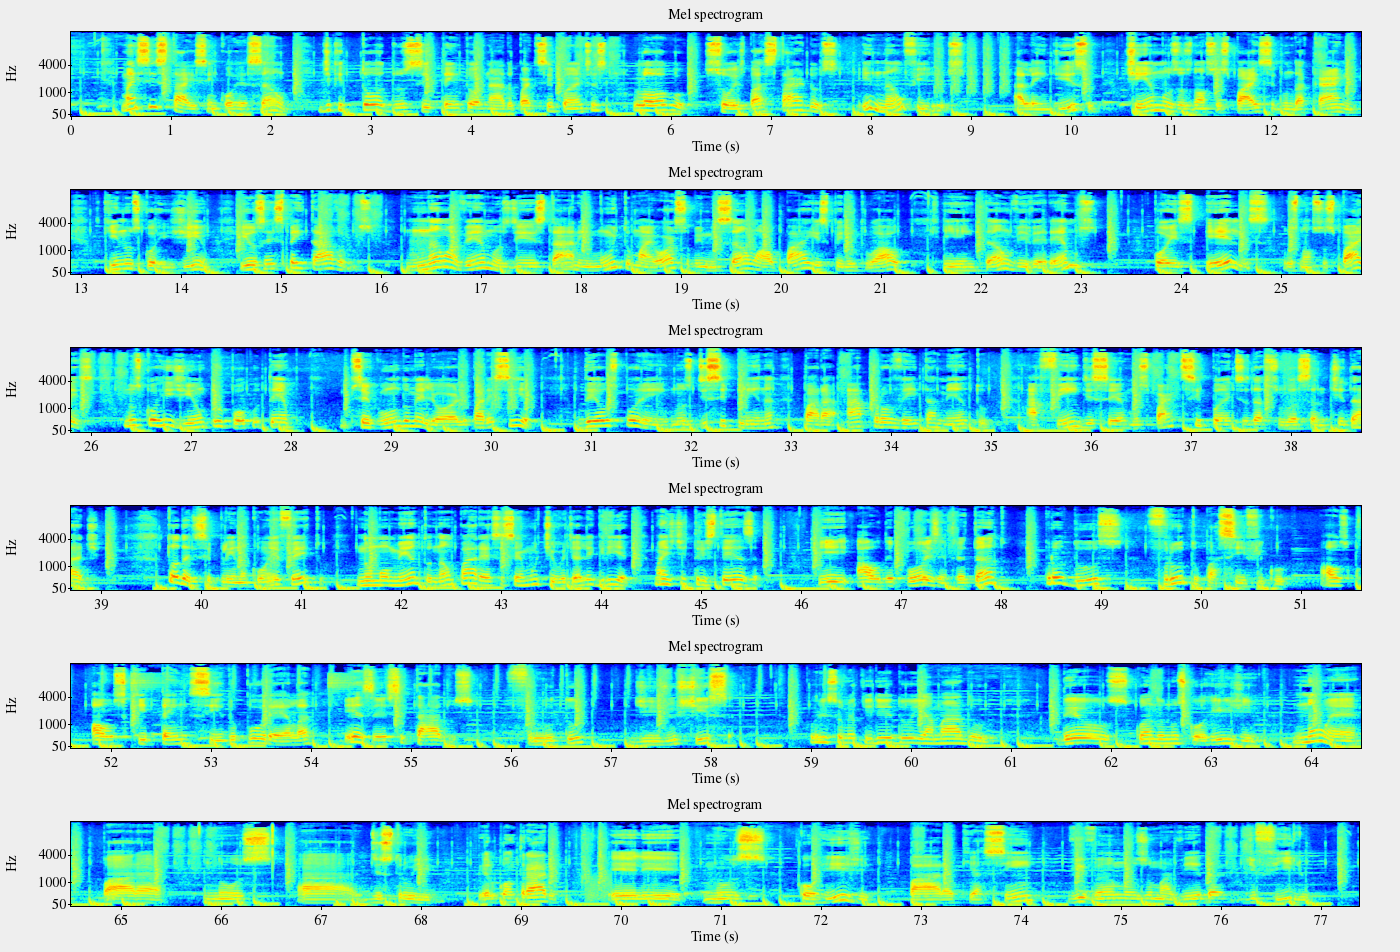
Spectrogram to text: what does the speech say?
Mas se estáis sem correção, de que todos se têm tornado participantes, logo sois bastardos e não filhos. Além disso, Tínhamos os nossos pais, segundo a carne, que nos corrigiam e os respeitávamos. Não havemos de estar em muito maior submissão ao Pai espiritual e então viveremos? Pois eles, os nossos pais, nos corrigiam por pouco tempo, segundo melhor lhe parecia. Deus, porém, nos disciplina para aproveitamento, a fim de sermos participantes da sua santidade. Toda disciplina com efeito, no momento, não parece ser motivo de alegria, mas de tristeza, e ao depois, entretanto, produz fruto pacífico aos, aos que têm sido por ela exercitados, fruto de justiça. Por isso, meu querido e amado, Deus, quando nos corrige, não é para nos ah, destruir, pelo contrário, ele nos corrige para que assim vivamos uma vida de filho.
